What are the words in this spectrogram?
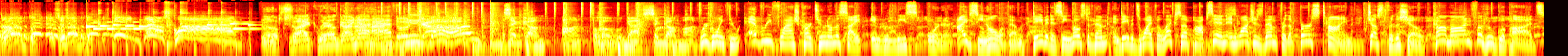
down. Is Girl Squad! Looks like we're gonna have to jump. I said, come on, for who we got to say, come on. We're going through every Flash cartoon on the site in release order. I've seen all of them. David has seen most of them, and David's wife Alexa pops in and watches them for the first time, just for the show. Come on, Fahoogwapods,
